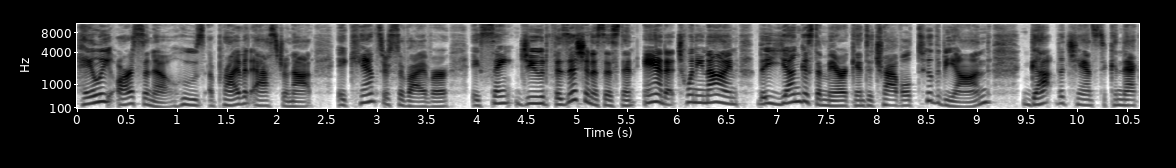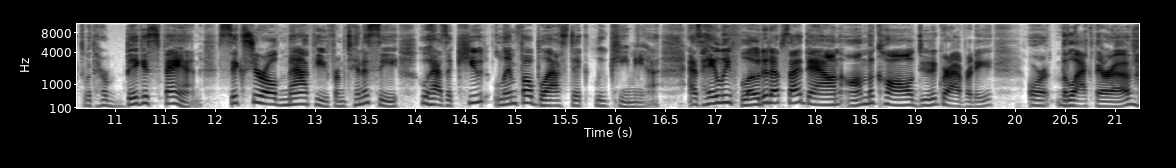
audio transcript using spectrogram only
Hayley Arceneaux, who's a private astronaut, a cancer survivor, a St. Jude physician assistant, and at 29, the youngest American to travel to the beyond, got the chance to connect with her biggest fan, six year old Matthew from Tennessee, who has acute lymphoblastic leukemia. As Hayley floated upside down on the call due to gravity, or the lack thereof,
